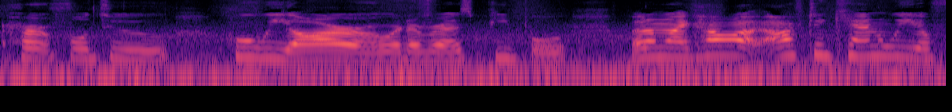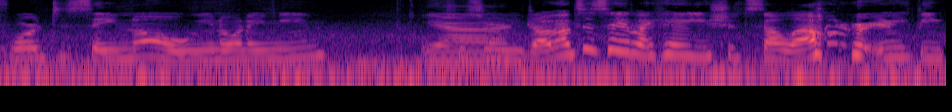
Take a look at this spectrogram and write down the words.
hurtful to who we are or whatever as people. But I'm like, how often can we afford to say no? You know what I mean? To Yeah. certain jobs. Not to say like, hey, you should sell out or anything,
